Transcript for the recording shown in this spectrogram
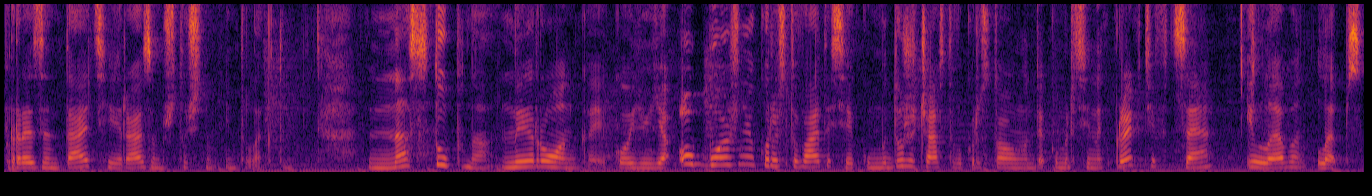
презентації разом з штучним інтелектом. Наступна нейронка, якою я обожнюю користуватися, яку ми дуже часто використовуємо для комерційних проєктів, це Eleven Labs.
